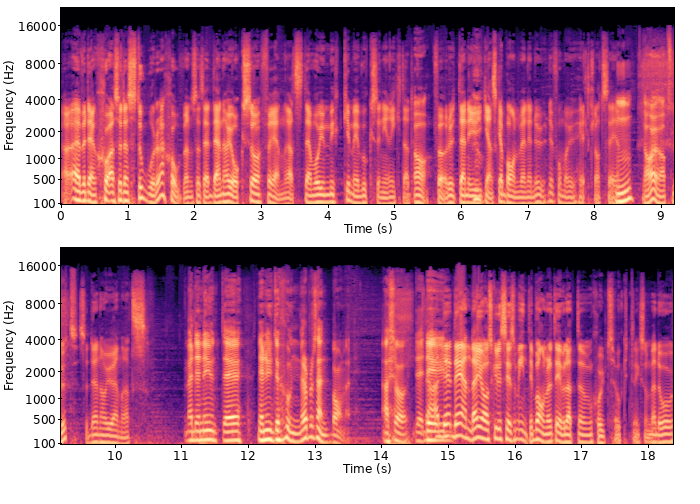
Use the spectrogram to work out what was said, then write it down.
Ja, även den, show, alltså den stora showen, så att säga, den har ju också förändrats. Den var ju mycket mer vuxeninriktad Ja. förut. Den är ju ganska barnvänlig nu, det får man ju helt klart säga. Mm. Ja, ja, absolut. Så den har ju ändrats. Men den är ju inte, den är ju inte 100% barnvänlig. Alltså, det, det, Ja, det, det enda jag skulle se som inte är barnvänligt är väl att de skjuts högt, liksom. Men då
